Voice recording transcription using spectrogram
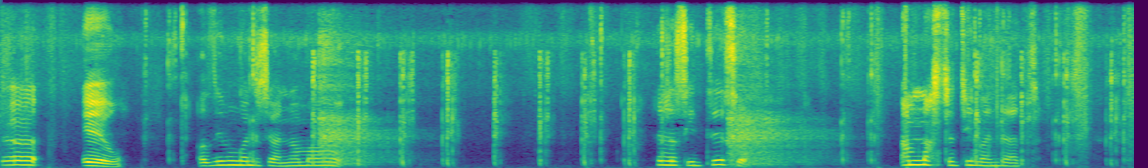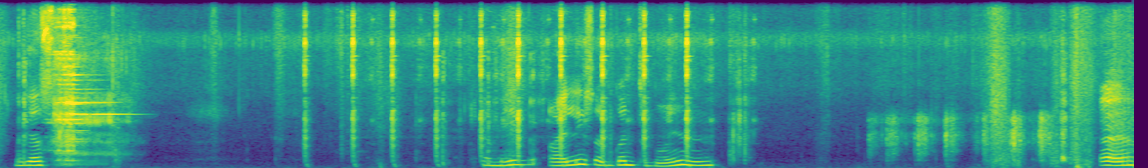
Uh, ew. I was even going to say a normal. Let's just see this one. I'm not sitting on that. I just. I mean, at least I'm going to win. Uh.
